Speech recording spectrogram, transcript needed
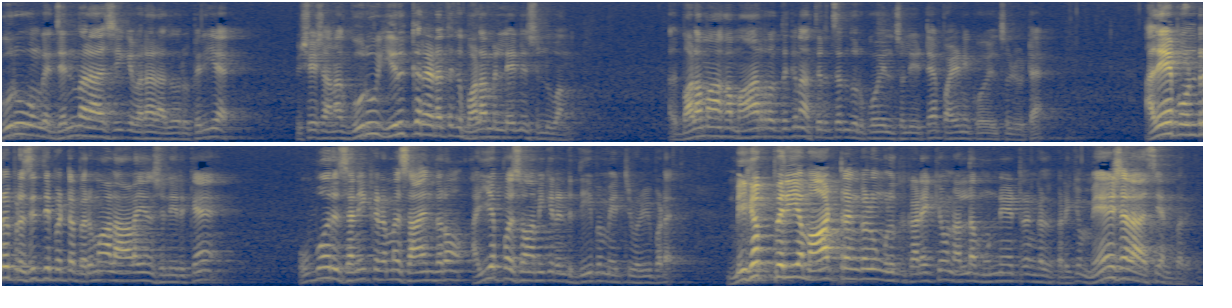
குரு உங்கள் ஜென்ம ராசிக்கு வரார். அது ஒரு பெரிய விசேஷம். ஆனால் குரு இருக்கிற இடத்துக்கு பலம் இல்லைன்னு சொல்லுவாங்க. அது பலமாக மாறுறதுக்கு நான் திருச்செந்தூர் கோயில் சொல்லிவிட்டேன் பழனி கோயில் சொல்லிவிட்டேன். அதே போன்று பிரசித்தி பெற்ற பெருமாள் ஆலயம் சொல்லியிருக்கேன். ஒவ்வொரு சனிக்கிழமை சாயந்தரம் ஐயப்ப சுவாமிக்கு ரெண்டு தீபம் ஏற்றி வழிபட மிகப்பெரிய மாற்றங்கள் உங்களுக்கு கிடைக்கும் நல்ல முன்னேற்றங்கள் கிடைக்கும். மேஷராசி அன்பர்கள்.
